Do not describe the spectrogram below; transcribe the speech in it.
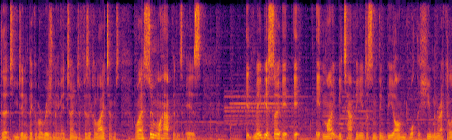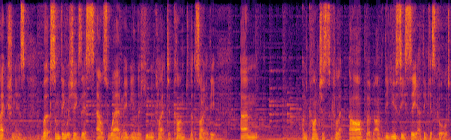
that you didn't pick up originally they turn into physical items? Well I assume what happens is it may be so it, it it might be tapping into something beyond what the human recollection is, but something which exists elsewhere, maybe in the human collective con sorry, the um, unconscious collect oh, the UCC I think it's called,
